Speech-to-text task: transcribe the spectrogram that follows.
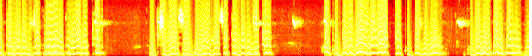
ఎట్టంలో విజయకంగా కొట్టారు. లిప్స్ చేసి గుండెలు చేసి ఎట్టంలో కొట్టారు. ఆ కొట్టిన బాధలో అట్టే కుప్పగిల్లాడు కుప్పగిలి పడిపోయాడు అన్న.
